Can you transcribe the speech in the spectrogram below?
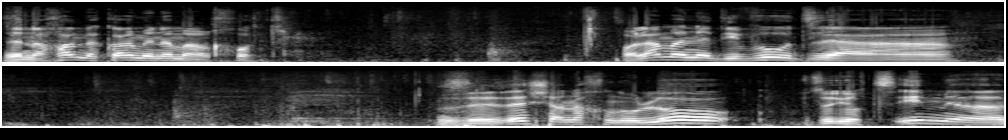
זה נכון בכל מיני מערכות. עולם הנדיבות זה ה... זה זה שאנחנו לא, זה יוצאים מה,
